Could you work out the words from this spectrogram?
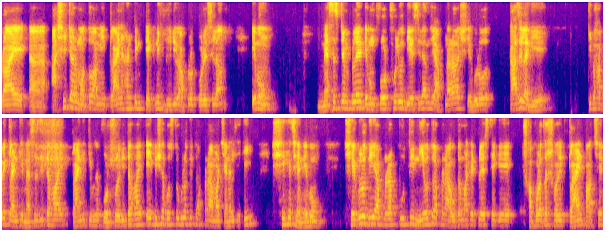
প্রায় আশিটার মতো আমি client hunting technique video upload করেছিলাম এবং মেসেজ টেমপ্লেট এবং পোর্টফোলিও দিয়েছিলাম যে আপনারা সেগুলো কাজে লাগিয়ে কীভাবে ক্লায়েন্টকে মেসেজ দিতে হয় ক্লায়েন্টকে কীভাবে পোর্টফোলিও দিতে হয়, এই বিষয়বস্তুগুলো কিন্তু আপনারা আমার চ্যানেল থেকেই শিখেছেন এবং সেগুলো দিয়ে আপনারা প্রতিনিয়ত আপনারা আউট অফ মার্কেট প্লেস থেকে সফলতার সহিত ক্লায়েন্ট পাচ্ছেন,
